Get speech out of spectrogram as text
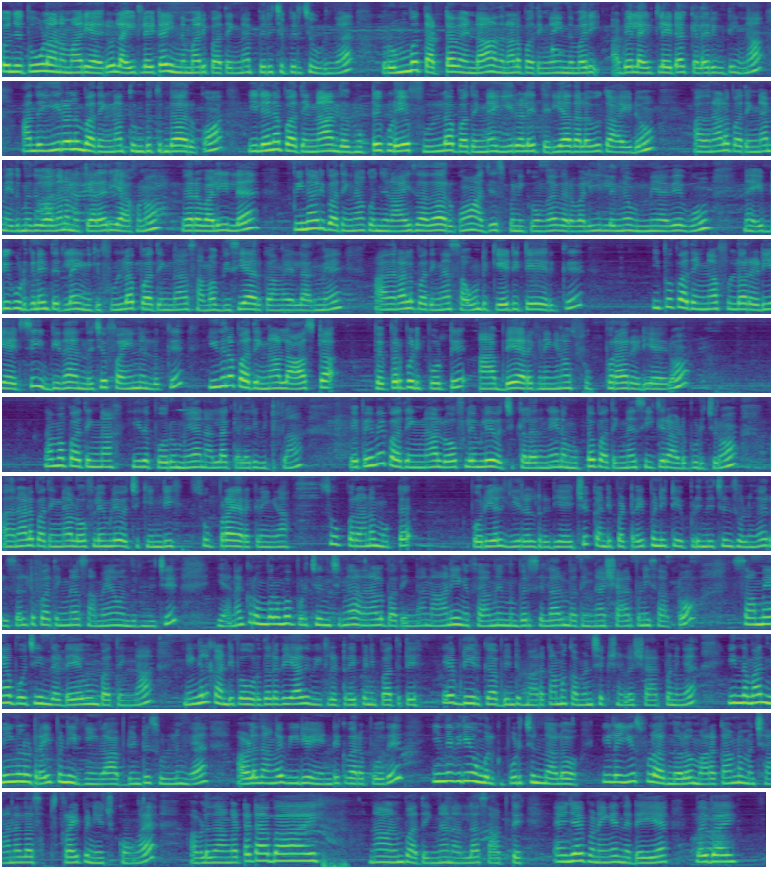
கொஞ்சம் தூளான மாதிரி ஆயிரும். லைட் லைட்டாக இந்த மாதிரி பார்த்தீங்கன்னா பிரித்து பிரித்து விடுங்க. ரொம்ப தட்ட வேண்டாம். அதனால் பார்த்தீங்கன்னா இந்த மாதிரி அப்படியே லைட் லைட்டாக கிளறி விட்டிங்கன்னா அந்த ஈரலும் பார்த்தீங்கன்னா துண்டு துண்டாக இருக்கும். இல்லைன்னா பார்த்தீங்கன்னா அந்த முட்டைக்குள்ளேயே ஃபுல்லாக பார்த்தீங்கன்னா ஈரலே தெரியாத அளவுக்கு ஆகிடும் அதனால் பார்த்தீங்கன்னா மெது மெதுவாக தான் நம்ம கிளறி ஆகணும். வேறு வழி இல்லை. பின்னாடி பார்த்தீங்கன்னா கொஞ்சம் நாய்ஸாக தான் இருக்கும். அட்ஜஸ்ட் பண்ணிக்கோங்க. வேறு வழி இல்லைங்க. உண்மையாகவேவும் நான் எப்படி கொடுக்குனே தெரியல. இன்றைக்கி ஃபுல்லாக பார்த்தீங்கன்னா செம பிஸியாக இருக்காங்க எல்லாருமே. அதனால் பார்த்தீங்கன்னா சவுண்டு கேட்டுகிட்டே இருக்குது இப்போ பார்த்தீங்கன்னா ஃபுல்லாக ரெடி ஆகிடுச்சு இப்படி தான் இருந்துச்சு ஃபைனல் லுக்கு இதில் பார்த்தீங்கன்னா லாஸ்ட்டாக பெப்பர் பொடி போட்டு அப்படியே இறக்குனீங்கன்னா சூப்பராக ரெடி ஆயிரும். நம்ம பார்த்திங்கன்னா இதை பொறுமையாக நல்லா கிளறி விட்டுக்கலாம். எப்பயுமே பார்த்தீங்கன்னா லோ ஃப்ளேம்லேயே வச்சு கிளறுங்க. ஏன்னா முட்டை பார்த்தீங்கன்னா சீக்கிரம் அடுப்பிடிச்சிரும். அதனால் பார்த்தீங்கன்னா லோ ஃப்ளேம்லேயே வச்சு கிண்டி சூப்பராக இறக்குனீங்கன்னா சூப்பரான முட்டை பொரியல் ஈரல் ரெடி ஆயிடுச்சு. கண்டிப்பாக ட்ரை பண்ணிவிட்டு எப்படி இருந்துச்சுன்னு சொல்லுங்கள் ரிசல்ட் பார்த்தீங்கன்னா செமையாக வந்துருந்துச்சு. எனக்கு ரொம்ப ரொம்ப பிடிச்சிருந்துச்சிங்க. அதனால் பார்த்தீங்கன்னா நானும் எங்கள் ஃபேமிலி மெம்பர்ஸ் எல்லோரும் பார்த்தீங்கன்னா ஷேர் பண்ணி சாப்பிட்டோம். செமையாக போச்சு இந்த டேவும் பார்த்தீங்கன்னா நீங்களும் கண்டிப்பாக ஒரு தடவையாவது வீட்டில் ட்ரை பண்ணி பார்த்துட்டு எப்படி இருக்குது அப்படின்ட்டு மறக்காமல் கமெண்ட் செக்ஷனில் ஷேர் பண்ணுங்கள் இந்த மாதிரி நீங்களும் ட்ரை பண்ணியிருக்கீங்களா அப்படின்ட்டு சொல்லுங்கள் அவ்வளோதாங்க வீடியோ எண்டுக்கு வரப்போகுது. இந்த வீடியோ உங்களுக்கு பிடிச்சிருந்தாலோ இல்லை யூஸ்ஃபுல்லாக இருந்தாலோ மறக்காமல் நம்ம சேனலை சப்ஸ்கிரைப் பண்ணி வச்சுக்கோங்க. அவ்வளோதாங்க டட்டா பாய் நானும் பார்த்தீங்கன்னா நல்லா சாப்பிட்டு என்ஜாய் பண்ணீங்க இந்த டேயை பை பாய்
